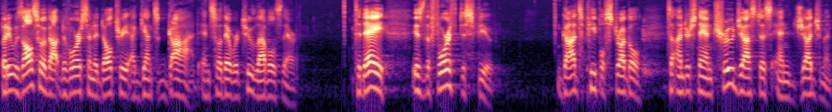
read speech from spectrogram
but it was also about divorce and adultery against God. And so there were two levels there. Today is the fourth dispute. God's people struggle to understand true justice and judgment.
